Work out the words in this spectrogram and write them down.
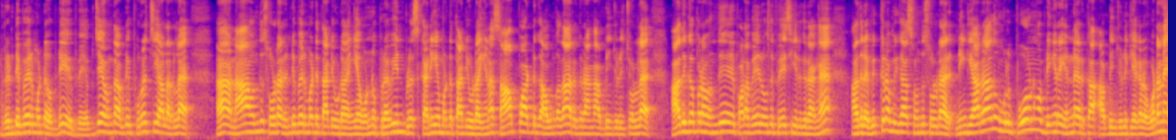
ரெண்டு பேர் மட்டும் அப்படியே எப்ஜே வந்து அப்படியே புரட்சியாளரில். நான் வந்து சொல்கிறேன் ரெண்டு பேர் மட்டும் தாட்டி விடாங்க ஒன்று பிரவீன் ப்ளஸ் கனியை மட்டும் தாட்டி விடாங்க ஏன்னா சாப்பாட்டுக்கு அவங்க தான் இருக்கிறாங்க அப்படின்னு சொல்லி சொல்ல. அதுக்கப்புறம் வந்து பல பேர் வந்து பேசியிருக்கிறாங்க. அதில் விக்ரம் விகாஸ் வந்து சொல்கிறாரு நீங்கள் யாராவது உங்களுக்கு போகணும் அப்படிங்கிற எண்ணம் இருக்கா? அப்படின்னு சொல்லி கேட்குற உடனே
